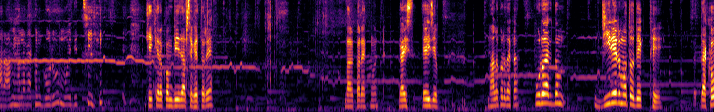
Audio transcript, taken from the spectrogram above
আর আমি হলাম এখন গরু, মই দিচ্ছি। কি, কীরকম বীজ আছে ভেতরে? বার কর এক মিনিট গাইস এই যে, ভালো করে দেখা। পুরো একদম জিরের মতো দেখতে। দেখো,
